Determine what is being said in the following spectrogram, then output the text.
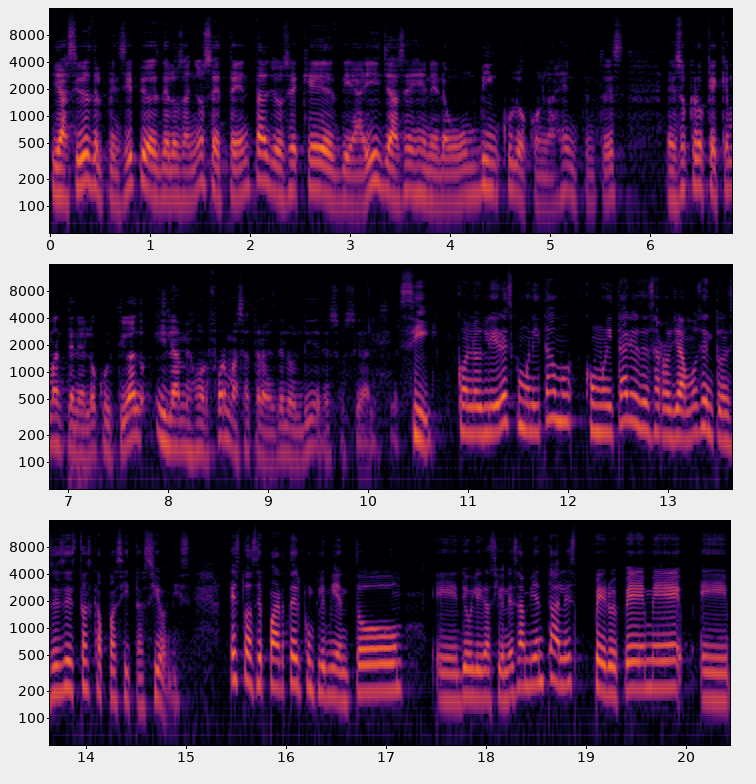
y así desde el principio, desde los años 70, yo sé que desde ahí ya se generó un vínculo con la gente. Entonces, eso creo que hay que mantenerlo cultivando y la mejor forma es a través de los líderes sociales. Sí, con los líderes comunitarios desarrollamos entonces estas capacitaciones. Esto hace parte del cumplimiento eh, de obligaciones ambientales, pero EPM eh,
